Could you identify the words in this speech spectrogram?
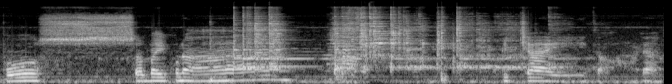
Tapos, sabay ko na pichay. Ito. Ayan.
